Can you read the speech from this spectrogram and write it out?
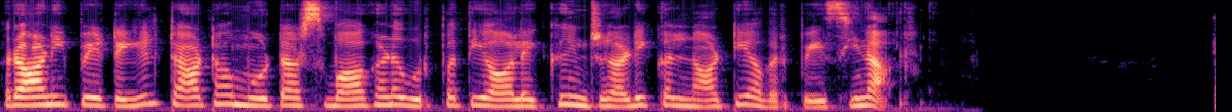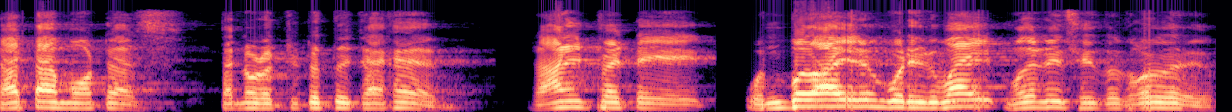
ராணிப்பேட்டையில் டாடா மோட்டார்ஸ் வாகன உற்பத்தி ஆலைக்கு இன்று அடிக்கல் நாட்டி அவர் பேசினார். டாடா மோட்டார்ஸ் தன்னோட திட்டத்துக்காக ராணிப்பேட்டையை ஒன்பதாயிரம் கோடி ரூபாய் முதலீடு செய்ததோடு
